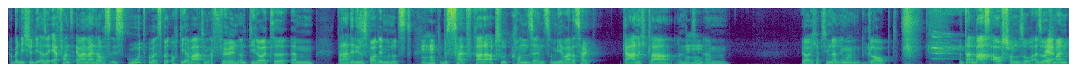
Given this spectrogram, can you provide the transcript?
Aber nicht nur die, also er fand, er meinte auch, es ist gut, aber es wird auch die Erwartung erfüllen und die Leute, ähm, dann hat er dieses Wort eben benutzt. Du bist halt gerade absolut Konsens und mir war das halt gar nicht klar. Und ähm, ja, ich habe es ihm dann irgendwann geglaubt. Und dann war es auch schon so. Also Ja. ich meine,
